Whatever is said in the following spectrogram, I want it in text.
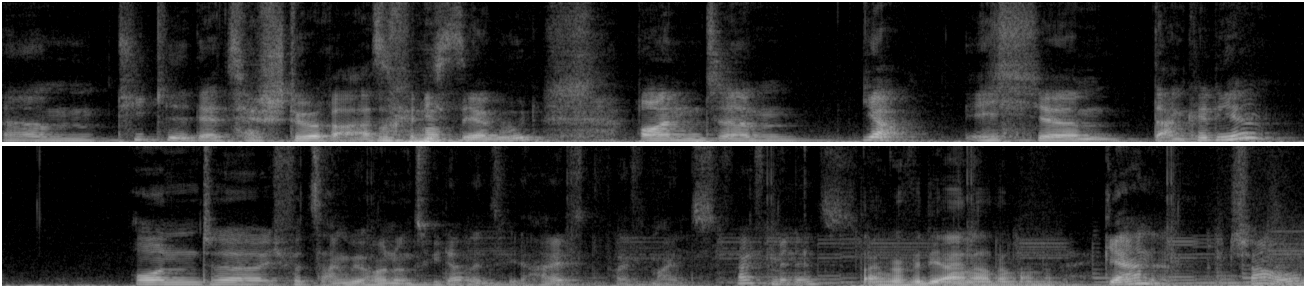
ähm, Titel der Zerstörer hast, finde ich sehr gut. Und ähm, ja, ich ähm, danke dir und äh, ich würde sagen, wir hören uns wieder, wenn es wieder heißt Five Minds, Five Minutes. Danke für die Einladung, André. Gerne. Ciao.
